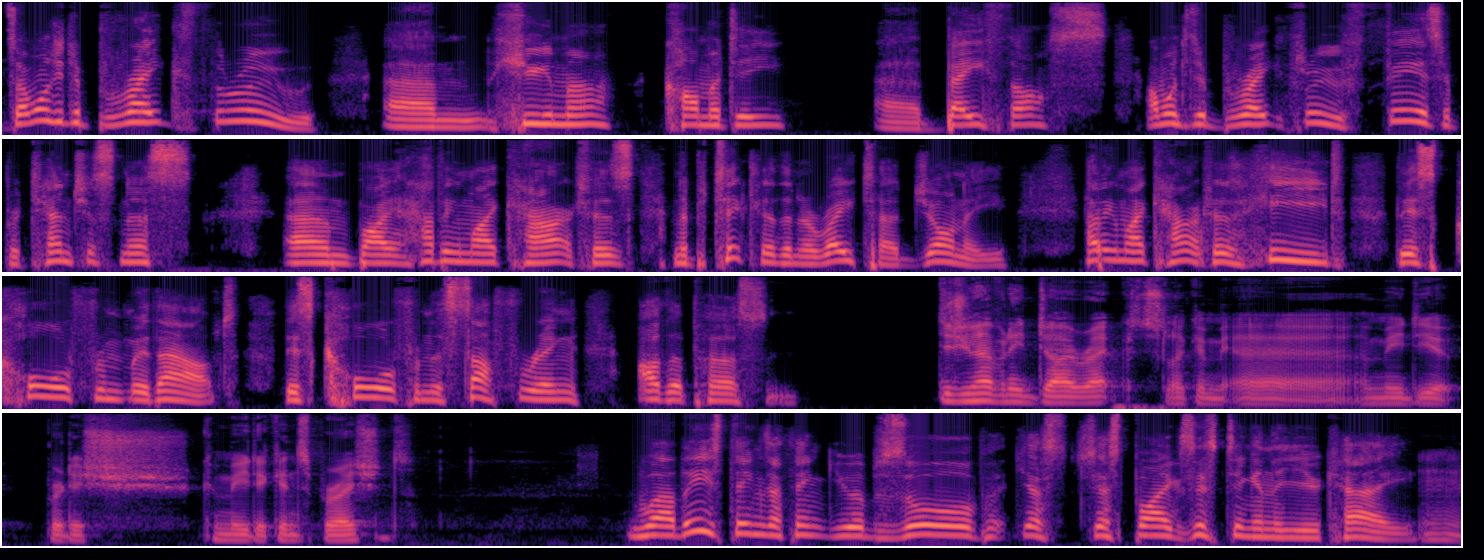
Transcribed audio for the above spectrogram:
So I wanted to break through um, humor, comedy, uh, bathos. I wanted to break through fears of pretentiousness um, by having my characters, and in particular the narrator, Johnny, having my characters heed this call from without, this call from the suffering other person. Did you have any direct, like uh, immediate British comedic inspirations? Well, these things I think you absorb just just by existing in the UK. Mm-hmm.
